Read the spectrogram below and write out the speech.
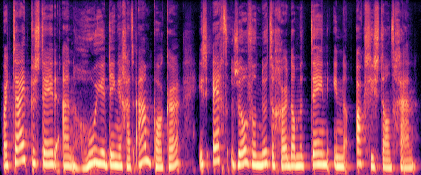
Maar tijd besteden aan hoe je dingen gaat aanpakken is echt zoveel nuttiger dan meteen in de actiestand gaan.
